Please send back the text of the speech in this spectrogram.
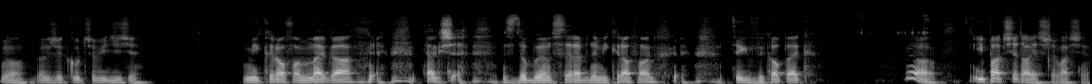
No, także kurczę widzicie. mikrofon mega, także zdobyłem srebrny mikrofon tych wykopek. No i patrzcie to jeszcze właśnie.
